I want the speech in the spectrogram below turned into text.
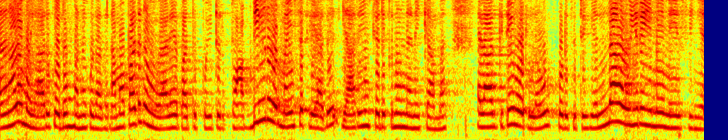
அதனால நம்ம யாருக்கும் எதுவும் பண்ணக்கூடாது. நம்ம பாட்டுக்கு நம்ம வேலையை பார்த்து போயிட்டு இருப்போம். அப்படிங்கிற ஒரு மைண்ட் செட்லையாவது யாரையும் கெடுக்கணும்னு நினைக்காம எல்லார்கிட்டயும் ஒரு லவ் கொடுத்துட்டு எல்லா உயிரையுமே நேசிங்க.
